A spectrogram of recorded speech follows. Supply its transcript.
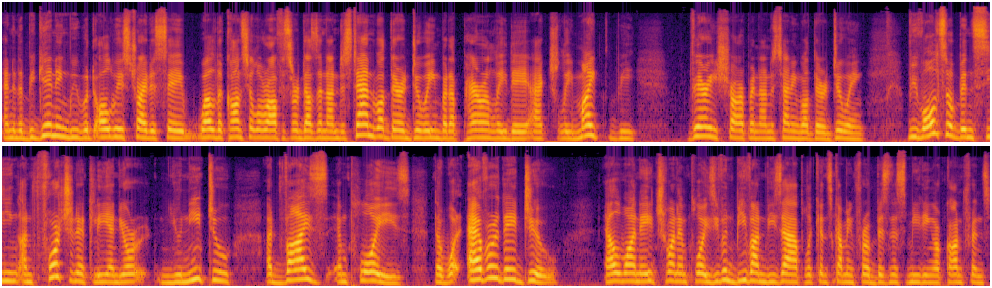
And in the beginning, we would always try to say, well, the consular officer doesn't understand what they're doing, but apparently they actually might be very sharp in understanding what they're doing. We've also been seeing, unfortunately, and you're, you need to advise employees that whatever they do, L1, H1 employees, even B1 visa applicants coming for a business meeting or conference,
